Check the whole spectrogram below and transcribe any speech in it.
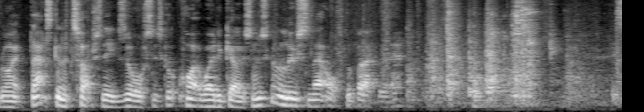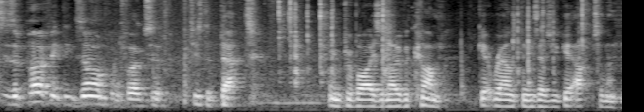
Right, that's going to touch the exhaust. It's got quite a way to go, so I'm just going to loosen that off the back there. This is a perfect example, folks, of just adapt, improvise and overcome. Get round things as you get up to them.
